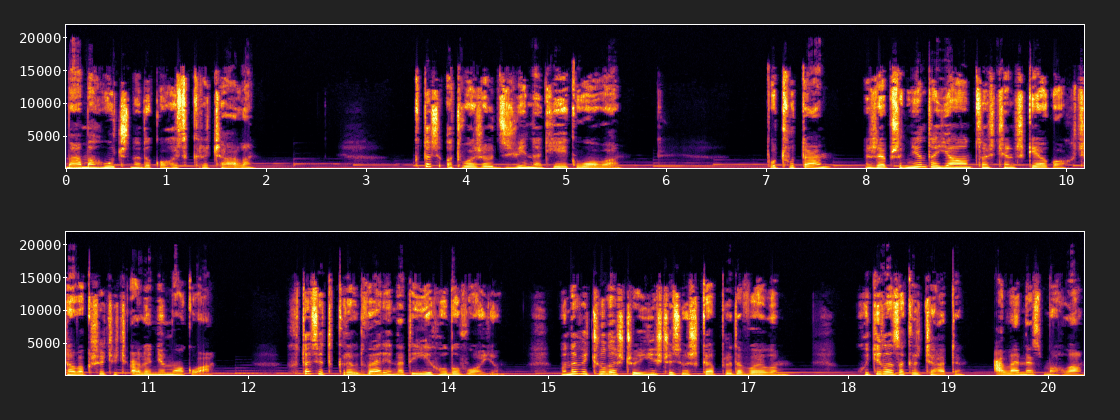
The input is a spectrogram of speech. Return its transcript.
Мама гучно до когось кричала. Ktoś otworzył drzwi nad jej głową. Poczuta, że przygnięta ją coś ciężkiego, chciała krzyczeć, ale nie mogła. Хтось відкрив двері над її головою. Вона відчула, що її щось важке придавило. Хотіла закричати, але не змогла.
